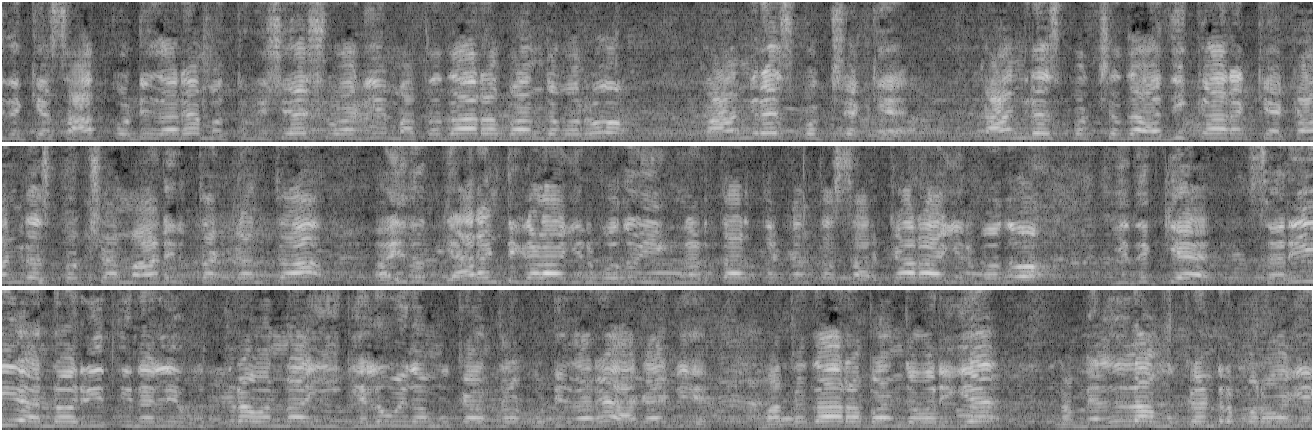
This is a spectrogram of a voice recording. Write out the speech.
ಇದಕ್ಕೆ ಸಾಥ್ ಕೊಟ್ಟಿದ್ದಾರೆ. ಮತ್ತು ವಿಶೇಷವಾಗಿ ಮತದಾರ ಬಾಂಧವರು ಕಾಂಗ್ರೆಸ್ ಪಕ್ಷಕ್ಕೆ ಕಾಂಗ್ರೆಸ್ ಪಕ್ಷದ ಅಧಿಕಾರಕ್ಕೆ ಕಾಂಗ್ರೆಸ್ ಪಕ್ಷ ಮಾಡಿರ್ತಕ್ಕಂಥ ಐದು ಗ್ಯಾರಂಟಿಗಳಾಗಿರ್ಬೋದು, ಈಗ ನಡ್ತಾ ಇರ್ತಕ್ಕಂಥ ಸರ್ಕಾರ ಆಗಿರ್ಬೋದು, ಇದಕ್ಕೆ ಸರಿ ಅನ್ನೋ ರೀತಿಯಲ್ಲಿ ಉತ್ತರವನ್ನು ಈ ಗೆಲುವಿನ ಮುಖಾಂತರ ಕೊಟ್ಟಿದ್ದಾರೆ. ಹಾಗಾಗಿ ಮತದಾರ ಬಾಂಧವರಿಗೆ, ನಮ್ಮೆಲ್ಲ ಮುಖಂಡರ ಪರವಾಗಿ,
